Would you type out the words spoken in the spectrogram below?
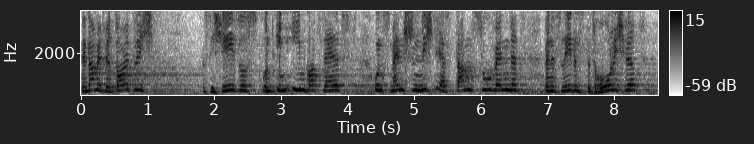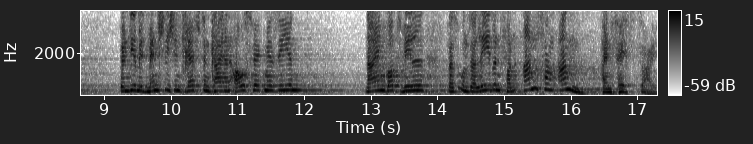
Denn damit wird deutlich, dass sich Jesus und in ihm Gott selbst uns Menschen nicht erst dann zuwendet, wenn es lebensbedrohlich wird, wenn wir mit menschlichen Kräften keinen Ausweg mehr sehen? Nein, Gott will, dass unser Leben von Anfang an ein Fest sei.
